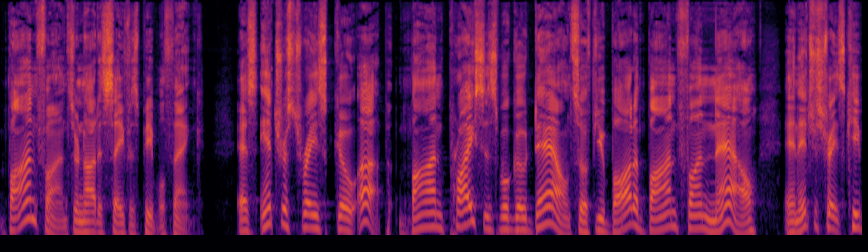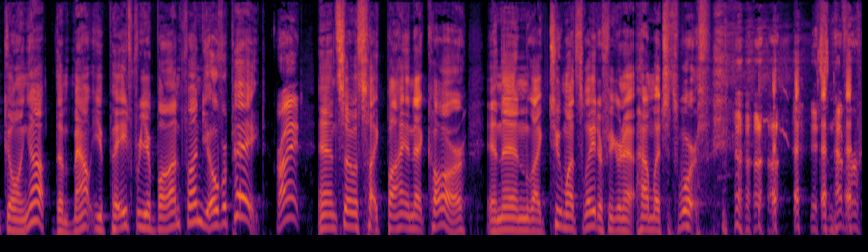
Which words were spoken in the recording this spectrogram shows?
bond funds are not as safe as people think. As interest rates go up, bond prices will go down. So if you bought a bond fund now and interest rates keep going up, the amount you paid for your bond fund, you overpaid. Right. And so it's like buying that car and then like two months later figuring out how much it's worth. It's never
